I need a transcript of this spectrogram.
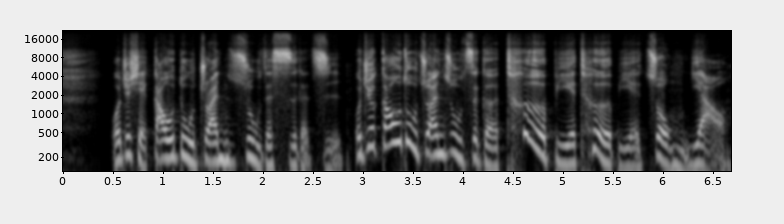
我就写高度专注这四个字，我觉得高度专注这个特别特别重要。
